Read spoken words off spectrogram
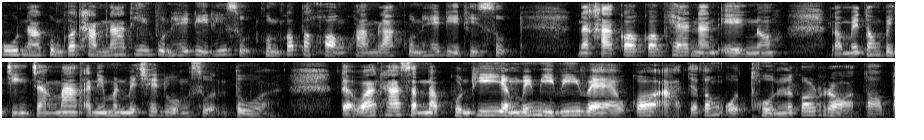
พูดนะ คุณก็ทำหน้าที่คุณให้ดีที่สุด คุณก็ประคองความรักคุณให้ดีที่สุดนะคะ ก็ก็แค่นั้นเองเนาะเราไม่ต้องไปจริงจังมาก อันนี้มันไม่ใช่ดวงส่วนตัว แต่ว่าถ้าสำหรับคนที่ยังไม่มีวี่แวว ก็อาจจะต้องอดทนแล้วก็รอต่อไป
